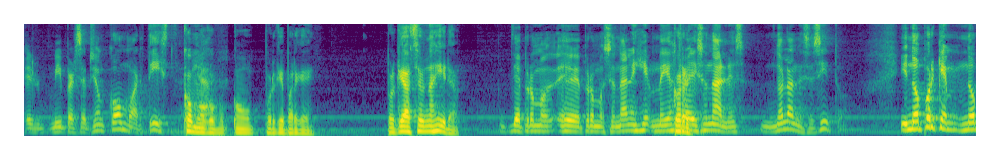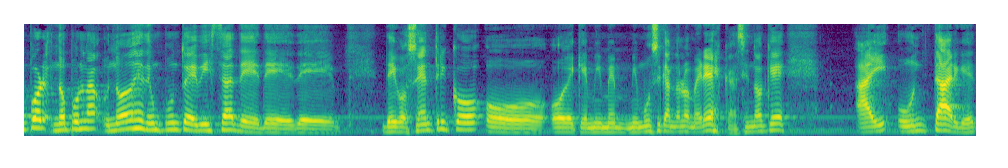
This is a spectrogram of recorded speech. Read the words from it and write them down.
el- mi percepción como artista. ¿Cómo, cómo- cómo- ¿Por qué? ¿Para qué? ¿Por qué hacer una gira? de promo- eh, promocional en medios Correcto. tradicionales, no la necesito. Y no porque, no por, no por una, no desde un punto de vista de, de- de- de egocéntrico o, o de que mi, mi- mi música no lo merezca, sino que hay un target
